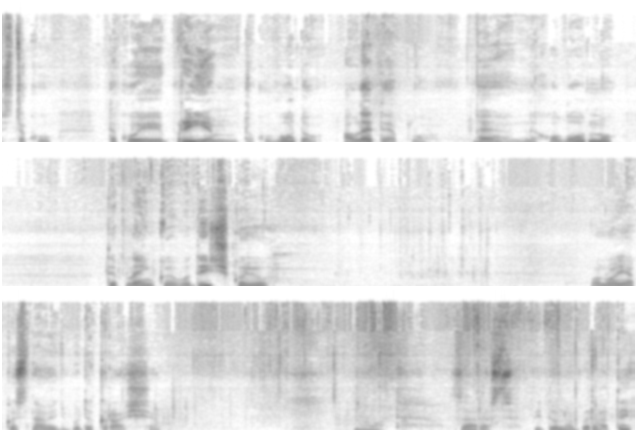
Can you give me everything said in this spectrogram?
Ось таку, такої приємну таку воду, але теплу. Не, не холодну, тепленькою водичкою. Воно якось навіть буде краще. От. Зараз піду набирати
